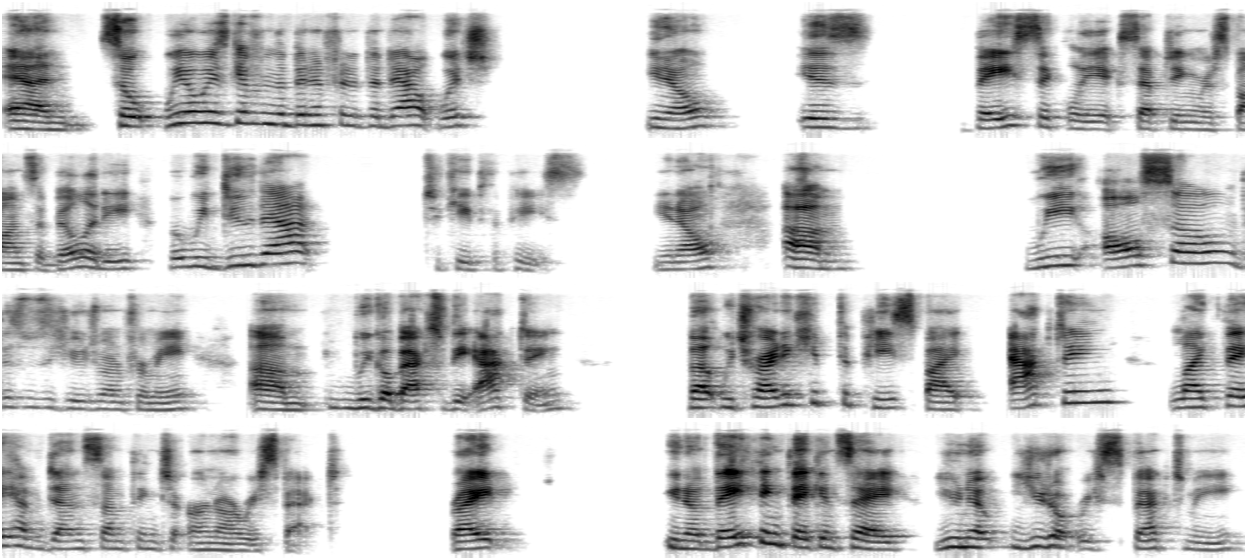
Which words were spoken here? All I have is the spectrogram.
and so we always give them the benefit of the doubt, which, you know, is basically accepting responsibility, but we do that to keep the peace, you know? Um, we also, this was a huge one for me. Um, we go back to the acting, but we try to keep the peace by acting like they have done something to earn our respect, right? You know, they think they can say, you know, you don't respect me.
